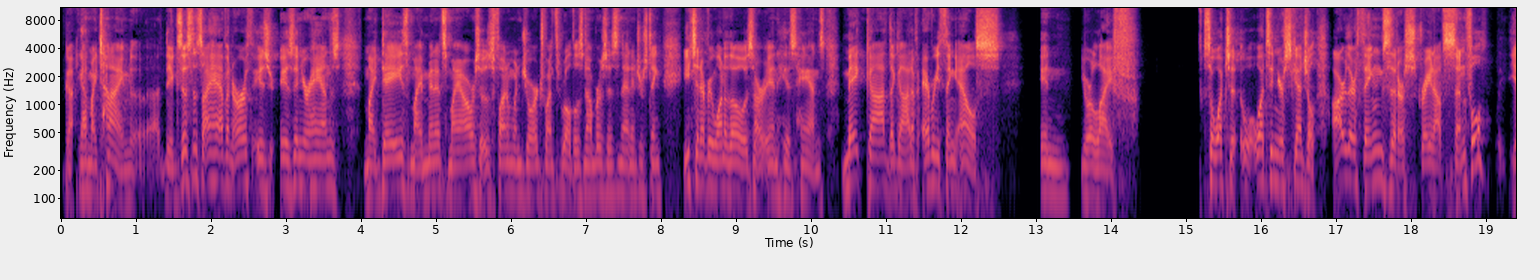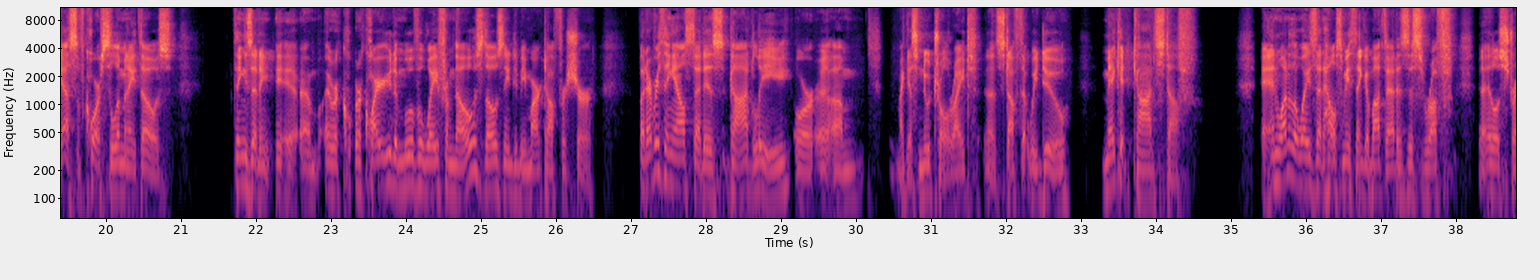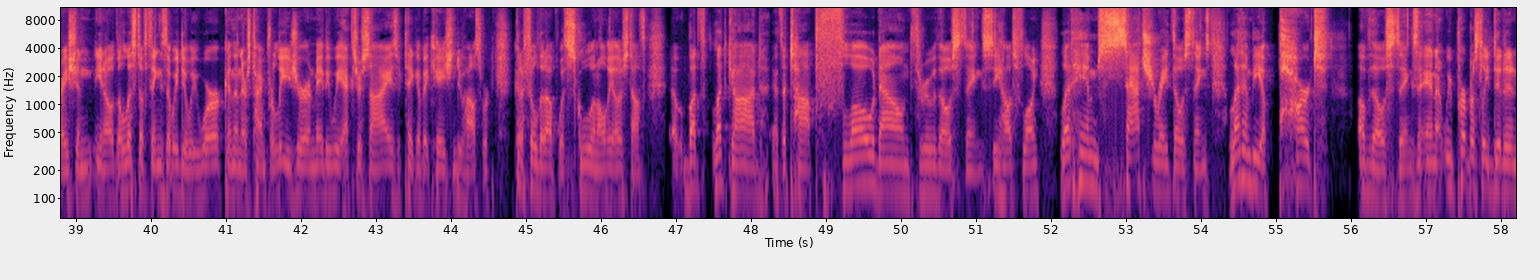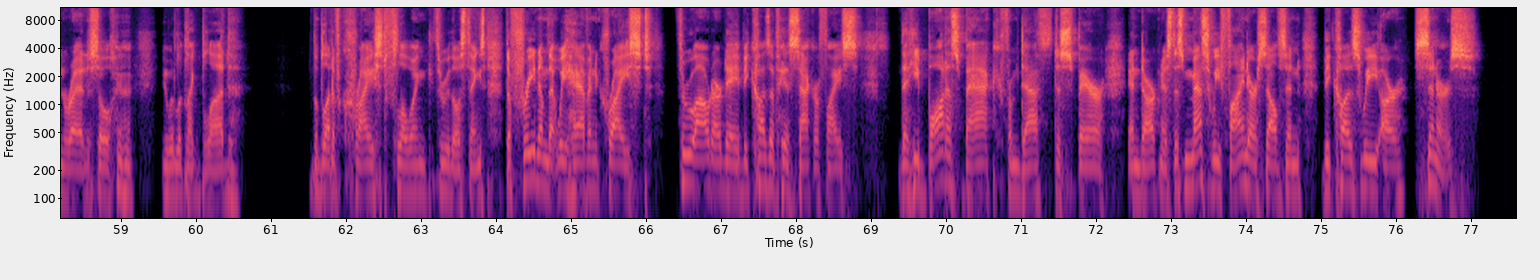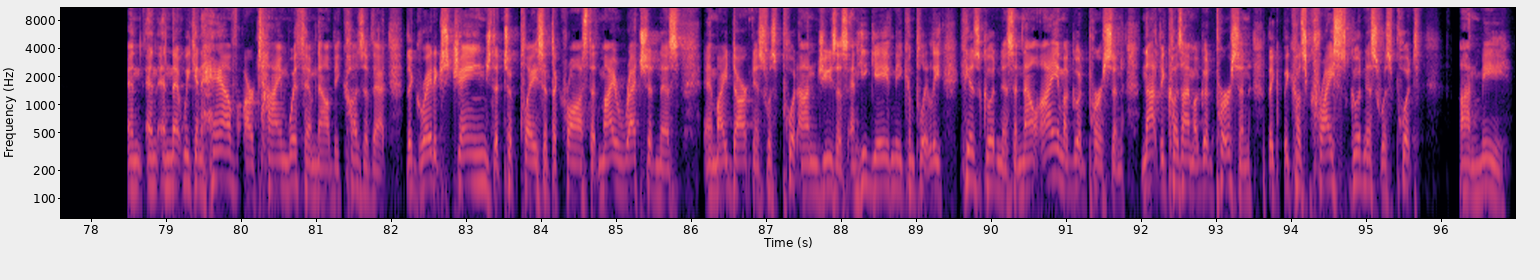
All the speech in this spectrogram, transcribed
God, God my time, uh, the existence I have on earth is, is in your hands. My days, my minutes, my hours. It was fun when George went through all those numbers. Isn't that interesting? Each and every one of those are in his hands. Make God the God of everything else in your life. So what's what's in your schedule? Are there things that are straight out sinful? Yes, of course, eliminate those. Things that uh, um, require you to move away from those, those need to be marked off for sure. But everything else that is godly or, uh, um, I guess, neutral, right? Uh, stuff that we do, make it God stuff. And one of the ways that helps me think about that is this rough uh, illustration. You know, the list of things that we do. We work, and then there's time for leisure, and maybe we exercise or take a vacation, do housework. Could have filled it up with school and all the other stuff. Uh, but let God at the top flow down through those things. See how it's flowing? Let Him saturate those things. Let Him be a part of those things. And we purposely did it in red so it would look like blood the blood of Christ flowing through those things, the freedom that we have in Christ throughout our day because of his sacrifice, that he bought us back from death, despair, and darkness, this mess we find ourselves in because we are sinners and, and, and that we can have our time with him now because of that. The great exchange that took place at the cross, that my wretchedness and my darkness was put on Jesus, and he gave me completely his goodness. And now I am a good person, not because I'm a good person, but because Christ's goodness was put on me.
